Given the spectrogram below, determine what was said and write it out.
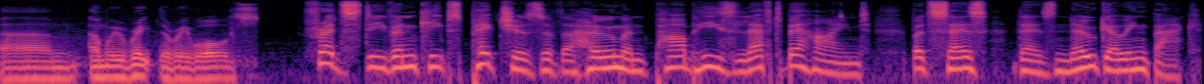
um, and we reap the rewards. Fred Stephen keeps pictures of the home and pub he's left behind, but says there's no going back.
